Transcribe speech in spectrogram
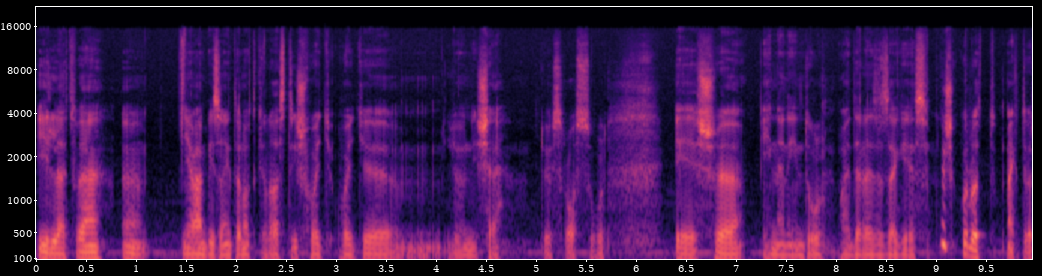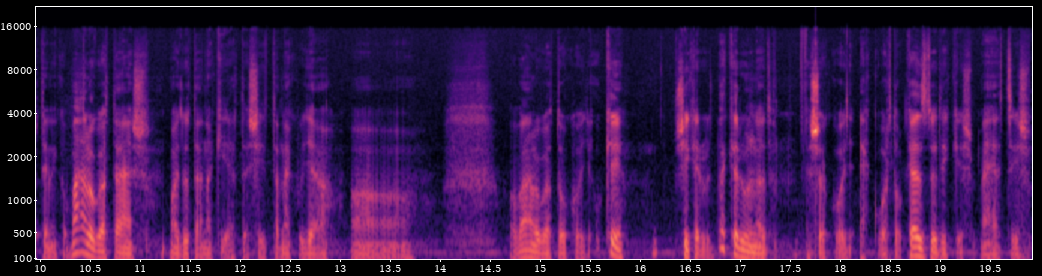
illetve ö, nyilván bizonyítanod kell azt is, hogy, hogy ö, lőni se lősz rosszul, és innen indul majd el ez az egész. És akkor ott megtörténik a válogatás, majd utána kiértesítenek ugye a, a, a válogatók, hogy oké, okay, sikerült bekerülnöd, és akkor hogy ekkortól kezdődik, és mehetsz is.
